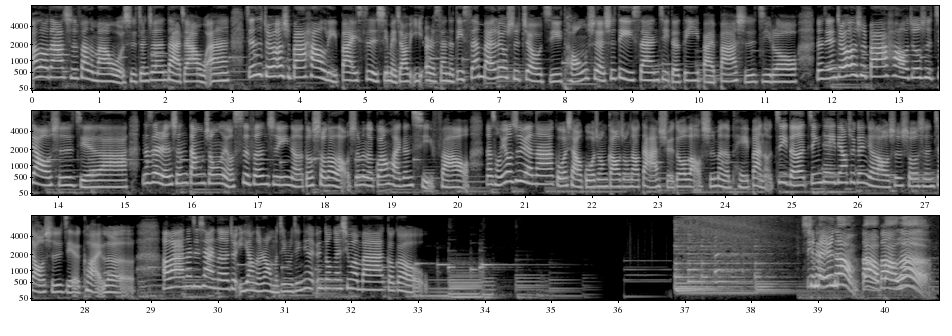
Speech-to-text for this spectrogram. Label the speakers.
Speaker 1: Hello，大家吃饭了吗？我是珍珍，大家午安。今天是九月二十八号，礼拜四，新美教育一二三的第三百六十九集，同时也是第三季的第一百八十集喽。那今天九月二十八号就是教师节啦。那在人生当中呢，有四分之一呢都受到老师们的关怀跟启发哦。那从幼稚园啊、国小、国中、高中到大学，都有老师们的陪伴哦。记得今天一定要去跟你的老师说声教师节快乐。好啦，那接下来。呢，就一样的，让我们进入今天的运动跟新闻吧，Go Go！
Speaker 2: 新美运动抱抱乐。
